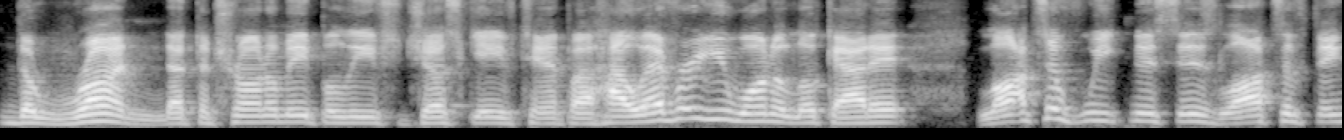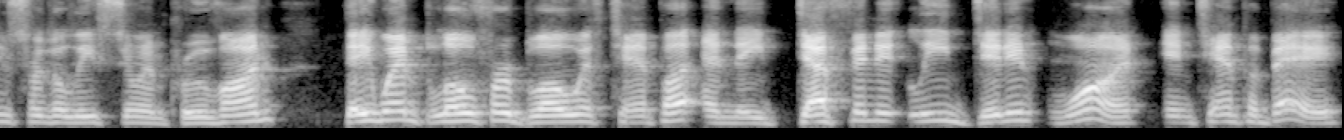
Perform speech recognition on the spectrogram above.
the run that the Toronto Maple Leafs just gave Tampa, however you want to look at it, Lots of weaknesses, lots of things for the Leafs to improve on. They went blow for blow with Tampa, and they definitely didn't want in Tampa Bay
